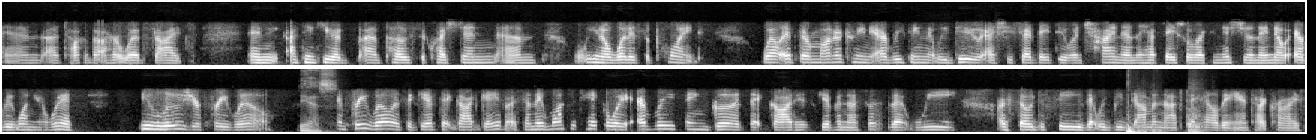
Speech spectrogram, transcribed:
and uh, talk about her websites, and I think you had uh, posed the question, um, you know, what is the point? Well, if they're monitoring everything that we do, as she said they do in China, and they have facial recognition and they know everyone you're with, you lose your free will. Yes. And free will is a gift that God gave us, and they want to take away everything good that God has given us so that we are so deceived that we'd be dumb enough to hail the Antichrist.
